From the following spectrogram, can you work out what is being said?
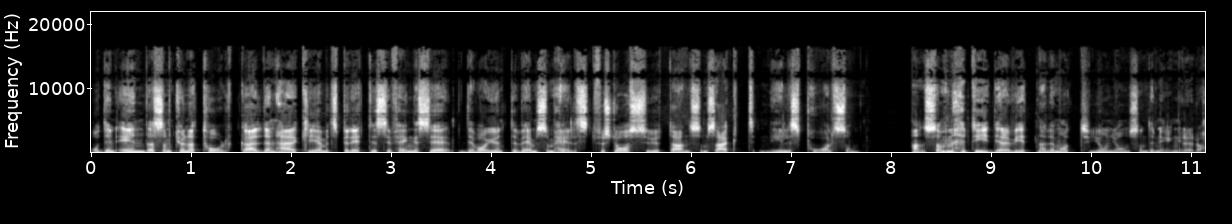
och den enda som kunde tolka den här Klemets berättelse i fängelse, det var ju inte vem som helst förstås, utan som sagt Nils Paulsson. Han som tidigare vittnade mot Jon Jonsson den yngre. Då.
